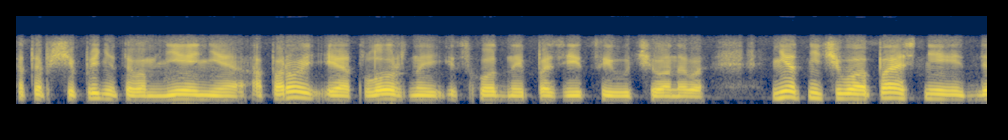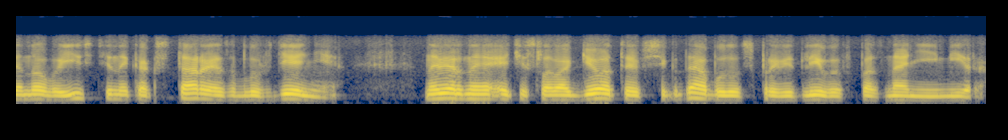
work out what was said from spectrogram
от общепринятого мнения, а порой и от ложной исходной позиции ученого. Нет ничего опаснее для новой истины, как старое заблуждение. Наверное, эти слова Гёте всегда будут справедливы в познании мира.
